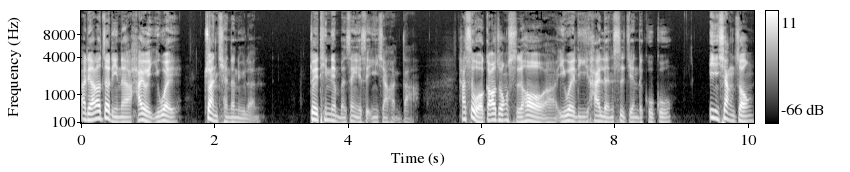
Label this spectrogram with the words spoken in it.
啊，聊到这里呢，还有一位赚钱的女人，对听点本身也是影响很大。她是我高中时候啊一位离开人世间的姑姑。印象中，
